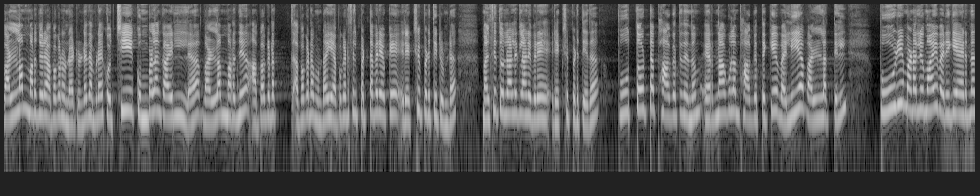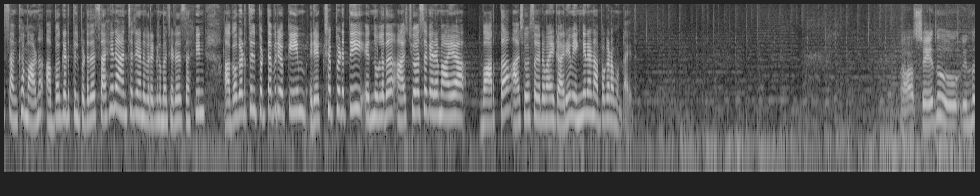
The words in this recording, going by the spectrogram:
വള്ളം മറിഞ്ഞൊരു അപകടം ഉണ്ടായിട്ടുണ്ട്. നമ്മുടെ കൊച്ചി കുമ്പളം കായലിൽ വള്ളം മറിഞ്ഞ് അപകട അപകടമുണ്ടായി. അപകടത്തിൽ അപകടത്തിൽപ്പെട്ടവരെയൊക്കെ രക്ഷപ്പെടുത്തിയിട്ടുണ്ട്. മത്സ്യത്തൊഴിലാളികളാണ് ഇവരെ രക്ഷപ്പെടുത്തിയത്. പൂത്തോട്ട ഭാഗത്ത് നിന്നും എറണാകുളം ഭാഗത്തേക്ക് വലിയ വള്ളത്തിൽ പൂഴി മണലുമായി വരികയായിരുന്ന സംഘമാണ് അപകടത്തിൽപ്പെട്ടത്. സഹിൻ ആന്റണിയാണ് വിവരങ്ങൾ വെച്ചത്. സഹിൻ അപകടത്തിൽപ്പെട്ടവരൊക്കെയും രക്ഷപ്പെടുത്തി എന്നുള്ളത് ആശ്വാസകരമായ വാർത്ത ആശ്വാസകരമായ കാര്യം. എങ്ങനെയാണ് അപകടമുണ്ടായത്? ആ സേതു ഇന്ന്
